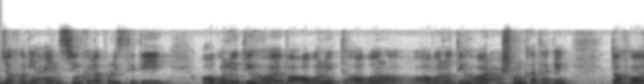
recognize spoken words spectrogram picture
যখনই আইন শৃঙ্খলা পরিস্থিতি অবনতি হয় বা অবনতি অবনতি হওয়ার আশঙ্কা থাকে, তখন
